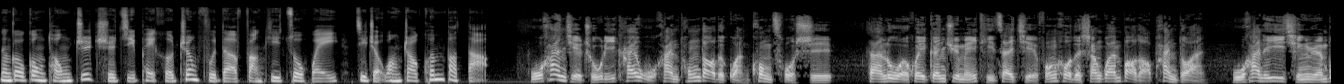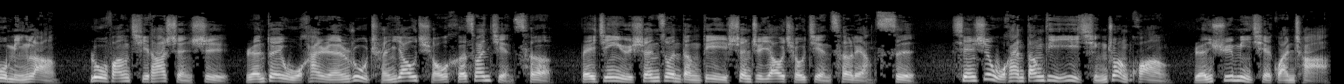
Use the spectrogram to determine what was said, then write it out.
能够共同支持及配合政府的防疫作为。记者王兆坤报道：武汉解除离开武汉通道的管控措施。但陆委会根据媒体在解封后的相关报道判断，武汉的疫情仍不明朗。陆方其他省市仍对武汉人入城要求核酸检测，北京与深圳等地甚至要求检测两次，显示武汉当地疫情状况仍需密切观察。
